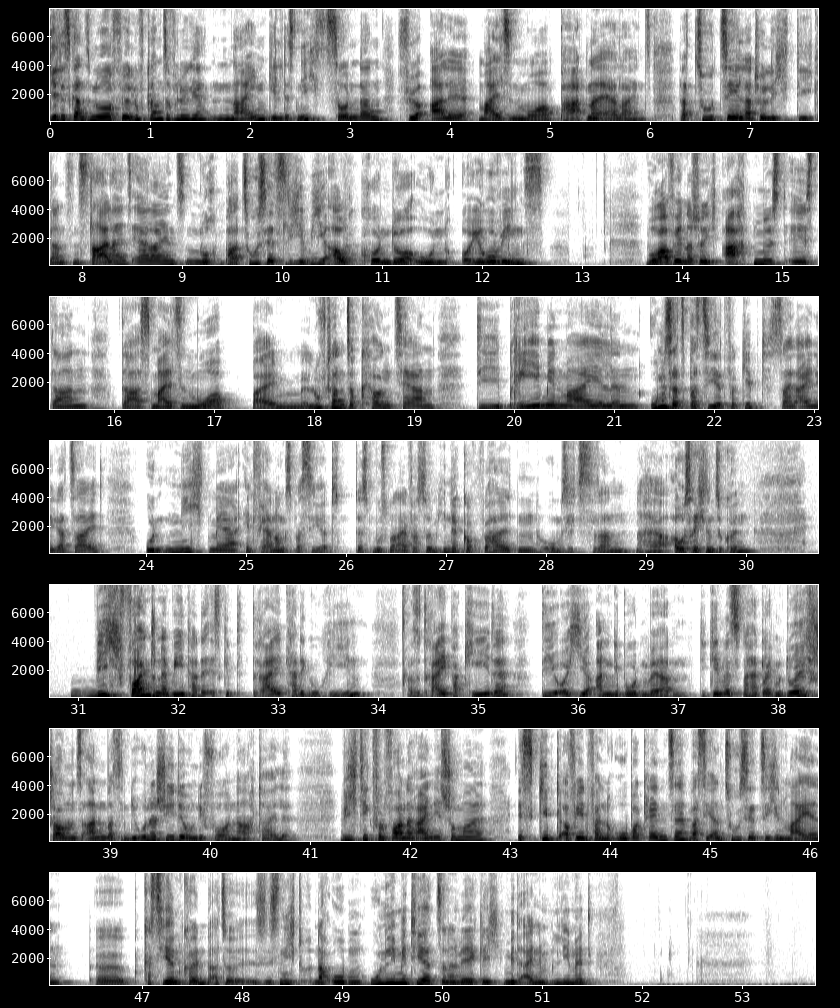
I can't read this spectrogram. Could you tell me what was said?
Gilt das Ganze nur für Lufthansa-Flüge? Nein, gilt es nicht, sondern für alle Miles More Partner Airlines. Dazu zählen natürlich die ganzen Starlines Airlines und noch ein paar zusätzliche wie auch Condor und Eurowings. Worauf ihr natürlich achten müsst, ist dann, dass Miles More beim Lufthansa-Konzern die Prämienmeilen umsatzbasiert vergibt seit einiger Zeit und nicht mehr entfernungsbasiert. Das muss man einfach so im Hinterkopf behalten, um sich das dann nachher ausrechnen zu können. Wie ich vorhin schon erwähnt hatte, es gibt drei Kategorien, also drei Pakete, die euch hier angeboten werden. Die gehen wir jetzt nachher gleich mal durch, schauen uns an, was sind die Unterschiede und die Vor- und Nachteile. Wichtig von vornherein ist schon mal, es gibt auf jeden Fall eine Obergrenze, was ihr an zusätzlichen Meilen äh, kassieren könnt. Also es ist nicht nach oben unlimitiert, sondern wirklich mit einem Limit.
